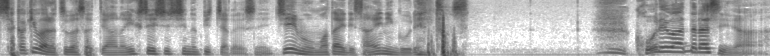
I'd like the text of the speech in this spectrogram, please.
榊原翼ってあの育成出身のピッチャーがですね、チームをまたいで3イニングを連投する。これは新しいな。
